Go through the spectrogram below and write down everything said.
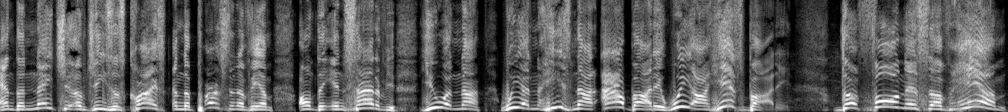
and the nature of Jesus Christ and the person of Him on the inside of you. You are not, we are, He's not our body, we are His body the fullness of him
